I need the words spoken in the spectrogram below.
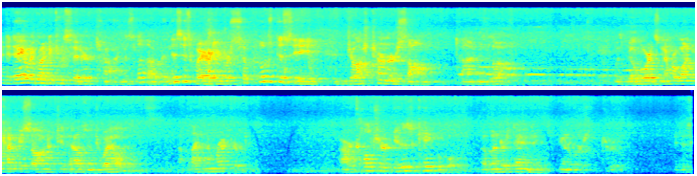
And today we're going to consider time as love. And this is where you were supposed to see Josh Turner's song, Time is Love. It was Billboard's number one country song of 2012, a platinum record. Our culture is capable of understanding universal truth. It is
